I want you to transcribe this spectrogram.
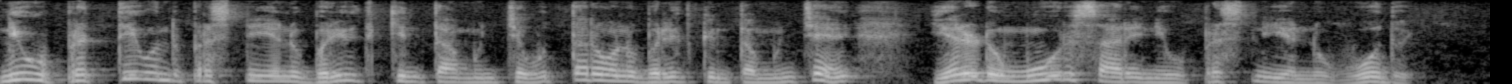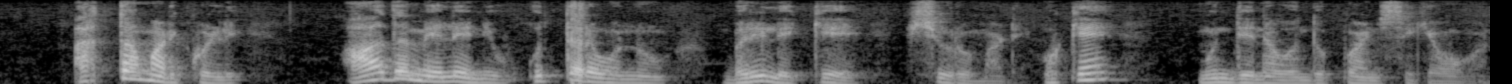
ನೀವು ಪ್ರತಿಯೊಂದು ಪ್ರಶ್ನೆಯನ್ನು ಬರೆಯೋದಕ್ಕಿಂತ ಮುಂಚೆ, ಉತ್ತರವನ್ನು ಬರೆಯೋದಕ್ಕಿಂತ ಮುಂಚೆ ಎರಡು, ಮೂರು ಸಾರಿ ನೀವು ಪ್ರಶ್ನೆಯನ್ನು ಓದಿ, ಅರ್ಥ ಮಾಡಿಕೊಳ್ಳಿ. ಆದ ಮೇಲೆ ನೀವು ಉತ್ತರವನ್ನು ಬರೀಲಿಕ್ಕೆ ಶುರು ಮಾಡಿ. ಓಕೆ ಮುಂದಿನ ಒಂದು ಪಾಯಿಂಟ್ಸಿಗೆ ಹೋಗೋಣ.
